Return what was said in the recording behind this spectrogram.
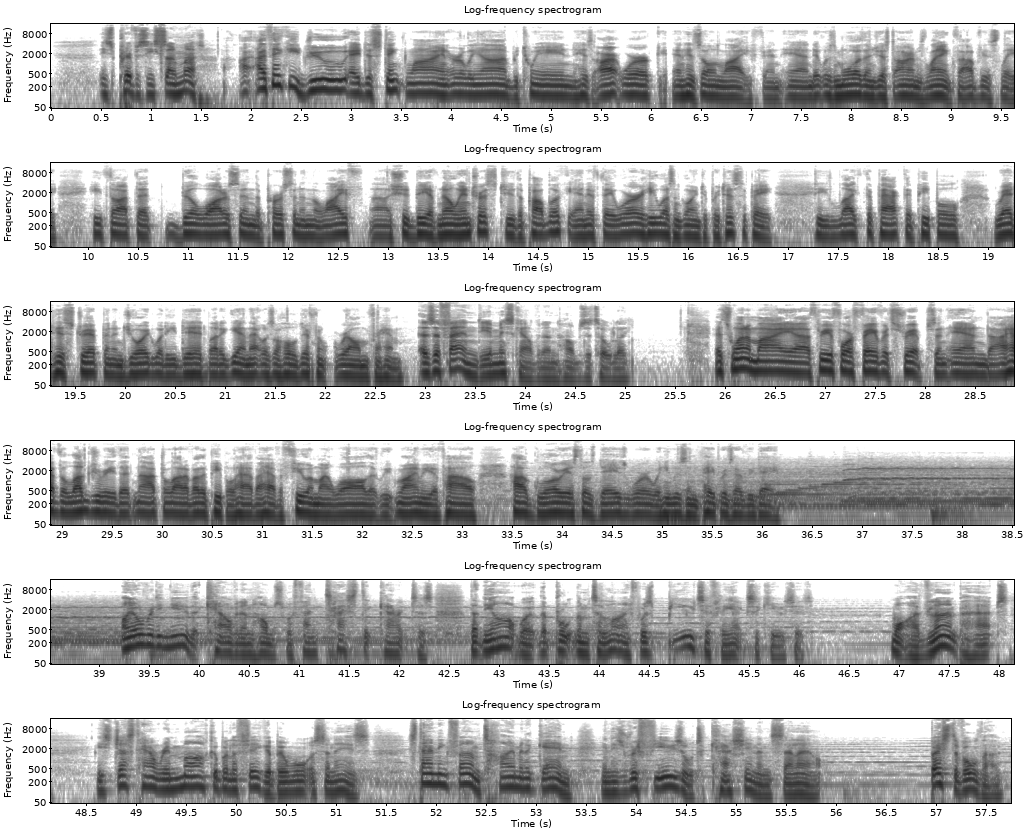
his privacy so much? I, I think he drew a distinct line early on between his artwork and his own life, and, and it was more than just arm's length. Obviously, he thought that Bill Watterson, the person in the life, uh, should be of no interest to the public, and if they were, he wasn't going to participate. He liked the fact that people read his strip and enjoyed what he did, but again, that was a whole different realm for him. As a fan, do you miss Calvin and Hobbes at all, Lee? It's one of my uh, three or four favorite strips, and, and I have the luxury that not a lot of other people have. I have a few on my wall that remind me of how, how glorious those days were when he was in papers every day. I already knew that Calvin and Hobbes were fantastic characters, that the artwork that brought them to life was beautifully executed. What I've learned, perhaps, is just how remarkable a figure Bill Watterson is, standing firm time and again in his refusal to cash in and sell out. Best of all, though,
